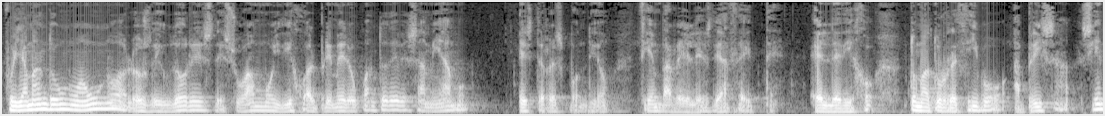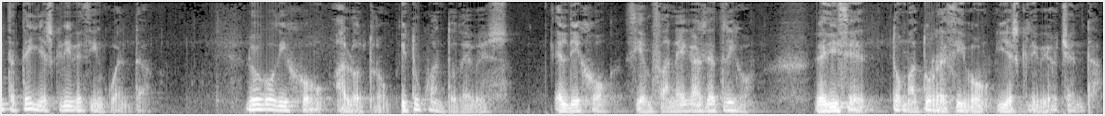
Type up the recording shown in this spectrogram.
Fue llamando uno a uno a los deudores de su amo y dijo al primero, ¿cuánto debes a mi amo? Este respondió, cien barriles de aceite. Él le dijo, toma tu recibo, aprisa, siéntate y escribe cincuenta. Luego dijo al otro, ¿y tú cuánto debes? Él dijo, cien fanegas de trigo le dice, toma tu recibo y escribe ochenta.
